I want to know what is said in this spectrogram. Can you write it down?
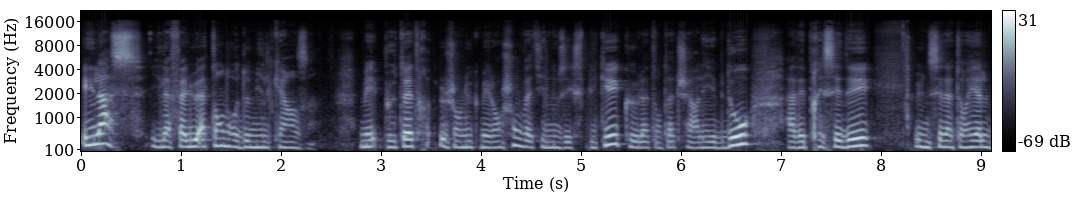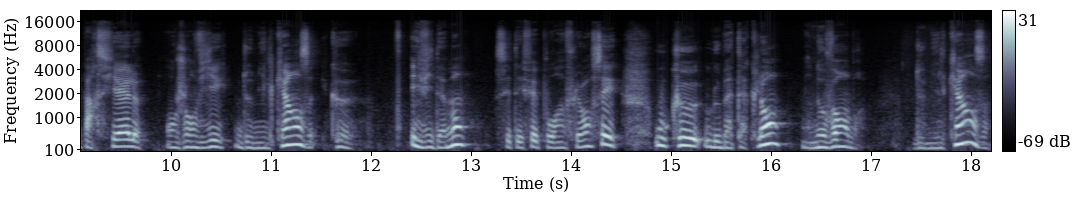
Hélas, il a fallu attendre 2015 mais peut-être Jean-Luc Mélenchon va-t-il nous expliquer que l'attentat de Charlie Hebdo avait précédé une sénatoriale partielle en janvier 2015 et que, évidemment, c'était fait pour influencer, ou que le Bataclan, en novembre 2015,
